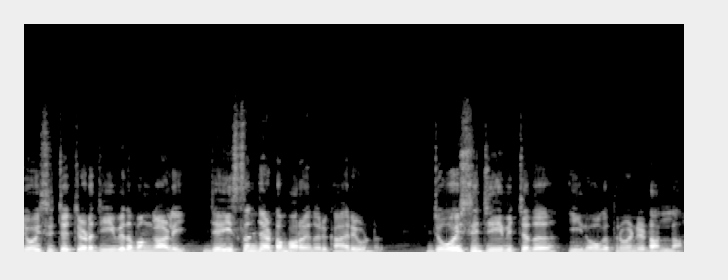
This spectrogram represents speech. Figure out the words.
ജോയ്സി ചേച്ചിയുടെ ജീവിത പങ്കാളി ജെയ്സൺ ചേട്ടൻ പറയുന്ന ഒരു കാര്യമുണ്ട്. ജോയ്സി ജീവിച്ചത് ഈ ലോകത്തിന് വേണ്ടിയിട്ടല്ല.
